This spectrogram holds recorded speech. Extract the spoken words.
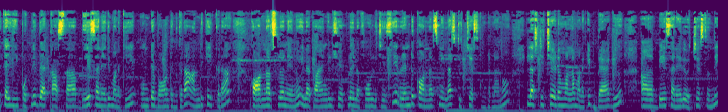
ఇక ఈ పొట్లీ బ్యాగ్ కాస్త బేస్ అనేది మనకి ఉంటే బాగుంటుంది కదా. అందుకే ఇక్కడ కార్నర్స్లో నేను ఇలా ట్రయాంగిల్ షేప్లో ఇలా ఫోల్డ్ చేసి రెండు కార్నర్స్ని ఇలా స్టిచ్ చేసుకుంటున్నాను. ఇలా స్టిచ్ చేయడం వల్ల మనకి బ్యాగ్ బేస్ అనేది వచ్చేస్తుంది.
